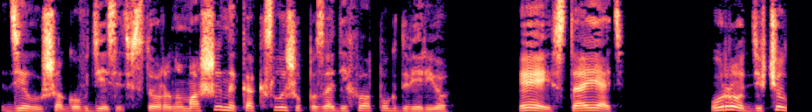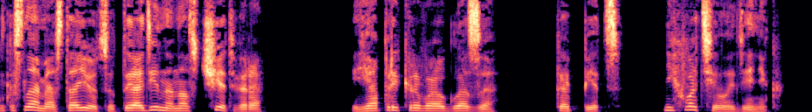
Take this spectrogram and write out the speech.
Делаю шагов десять в сторону машины, как слышу позади хлопок дверью. «Эй, стоять!» «Урод, девчонка с нами остается, ты один, а нас четверо!» Я прикрываю глаза. Капец, не хватило денег.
